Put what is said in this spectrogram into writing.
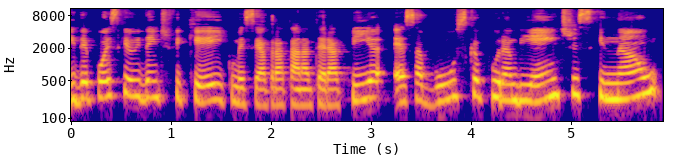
e depois que eu identifiquei e comecei a tratar na terapia, essa busca por ambientes que não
